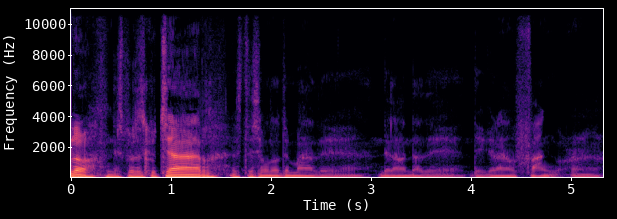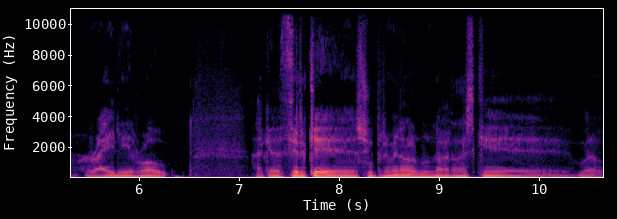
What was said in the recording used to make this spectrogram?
Bueno, después de escuchar este segundo tema de, la banda de, Grand Funk, uh, Riley Road, hay que decir que su primer álbum, la verdad es que, bueno,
